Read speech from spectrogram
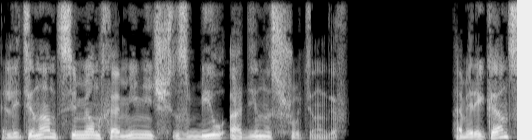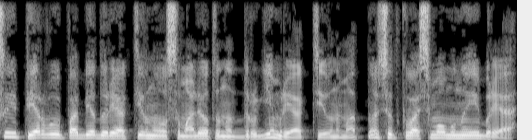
Лейтенант Семен Хаминич сбил один из шутингов. Американцы первую победу реактивного самолета над другим реактивным относят к 8 ноября,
